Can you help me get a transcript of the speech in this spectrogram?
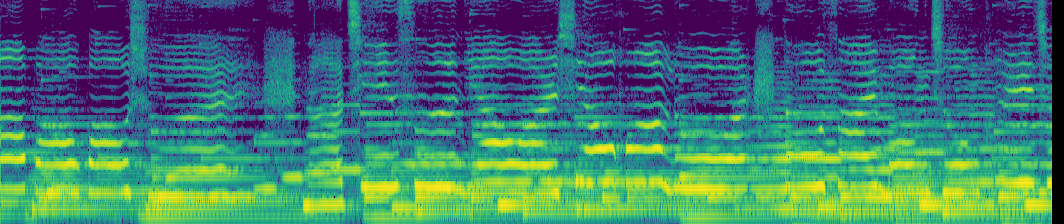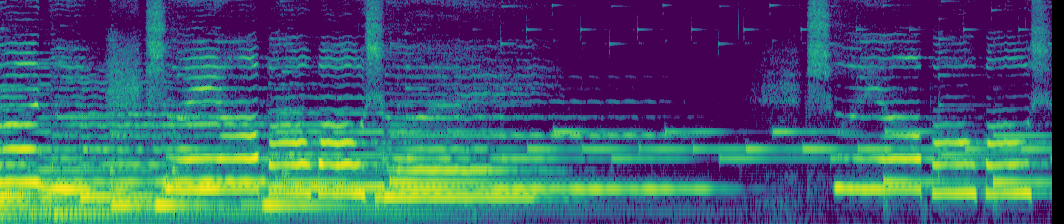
啊，宝宝睡，那金丝鸟儿、小花鹿儿都在梦中陪着你睡呀，宝宝睡，睡呀，宝宝睡，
